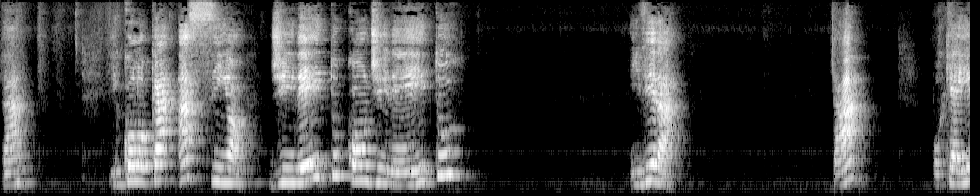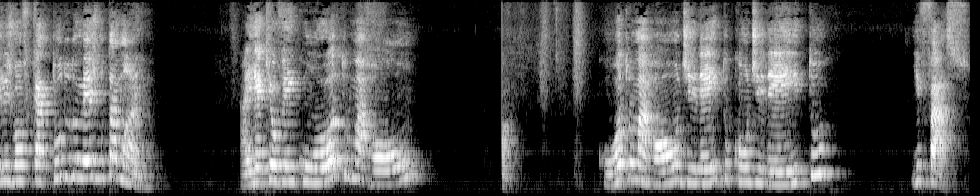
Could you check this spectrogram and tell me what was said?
tá? E colocar assim, ó, direito com direito e virar, tá? Porque aí eles vão ficar tudo do mesmo tamanho. Aí aqui eu venho com outro marrom, ó, com outro marrom, direito com direito e faço.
